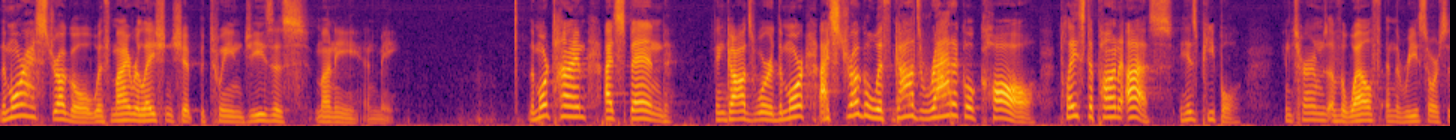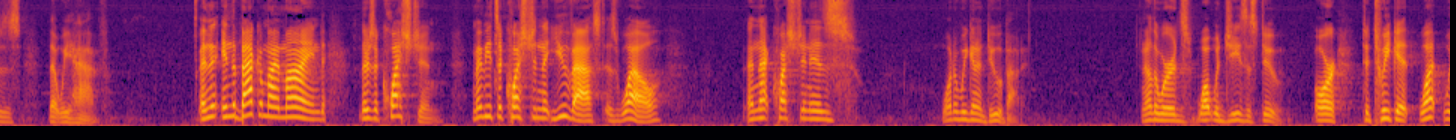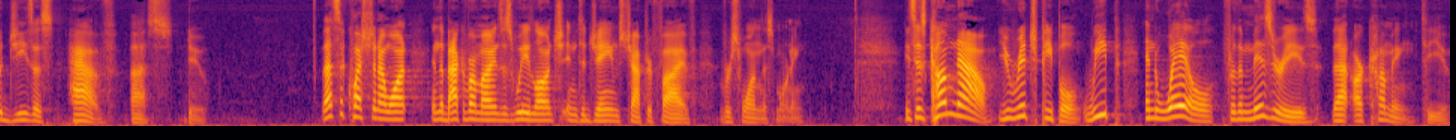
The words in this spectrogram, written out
the more I struggle with my relationship between Jesus, money, and me. The more time I spend in God's Word, the more I struggle with God's radical call placed upon us, His people, in terms of the wealth and the resources that we have. And in the back of my mind, there's a question. Maybe it's a question that you've asked as well. And that question is what are we going to do about it? In other words, what would Jesus do? Or to tweak it, what would Jesus have us do? That's the question I want in the back of our minds as we launch into James chapter 5, verse 1 this morning. He says, Come now, you rich people, weep and wail for the miseries that are coming to you.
